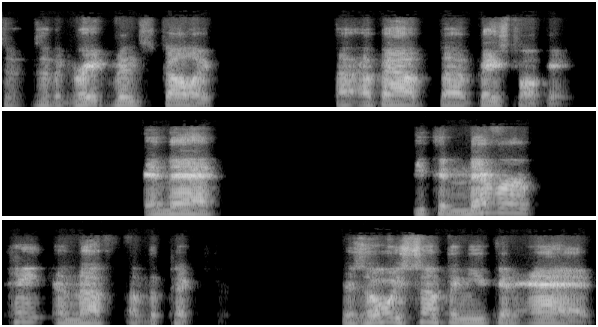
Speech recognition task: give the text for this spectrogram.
to, to the great Vin Scully uh, about the baseball game and that you can never paint enough of the picture. There's always something you can add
